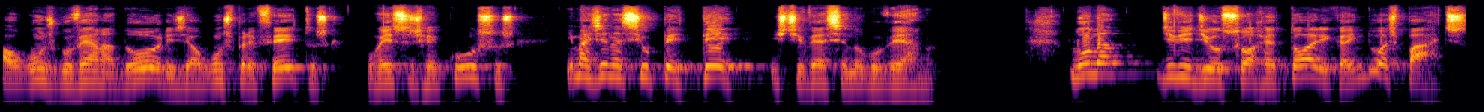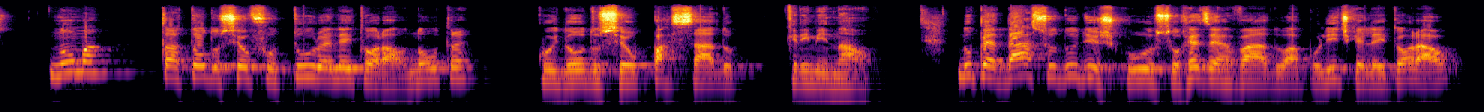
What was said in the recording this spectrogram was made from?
alguns governadores e alguns prefeitos com esses recursos, Imagina se o PT estivesse no governo. Lula dividiu sua retórica em duas partes. Numa, tratou do seu futuro eleitoral, noutra, cuidou do seu passado criminal. No pedaço do discurso reservado à política eleitoral,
